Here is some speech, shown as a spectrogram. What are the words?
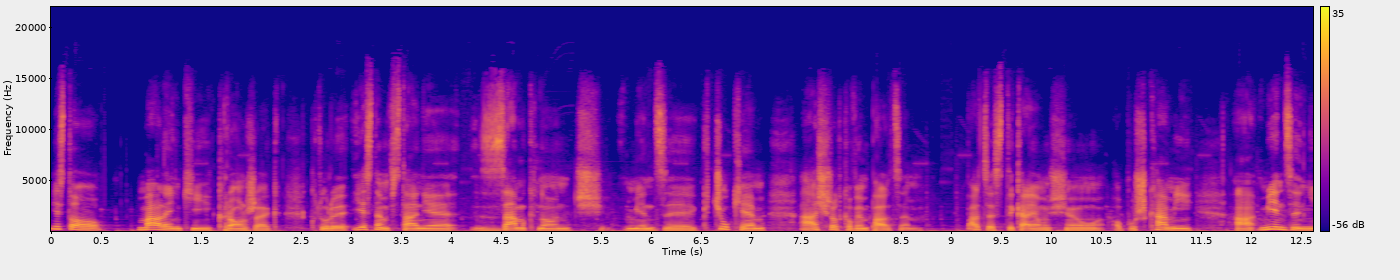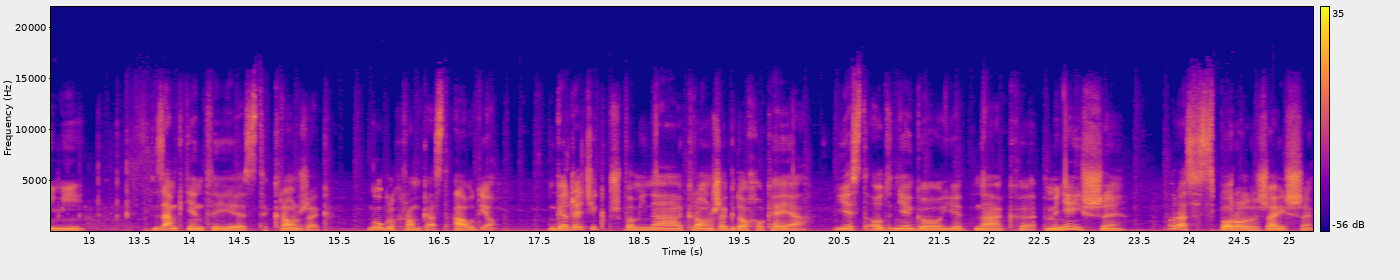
Jest to maleńki krążek, który jestem w stanie zamknąć między kciukiem a środkowym palcem. Palce stykają się opuszkami, a między nimi zamknięty jest krążek Google Chromecast Audio. Gadżecik przypomina krążek do hokeja. Jest od niego jednak mniejszy oraz sporo lżejszy.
